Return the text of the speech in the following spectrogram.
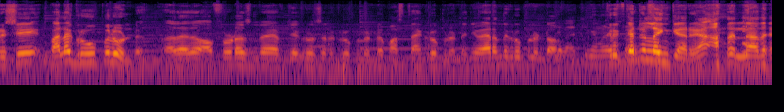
ഋഷി പല ഗ്രൂപ്പിലും ഉണ്ട്. അതായത് ഓഫ് റോഡേഴ്സിന്റെ എഫ് ജെ ക്രൂസർ ഗ്രൂപ്പിലുണ്ട് മസ്താങ് ഗ്രൂപ്പിലുണ്ട് ഇനി വേറെ എന്ത് ഗ്രൂപ്പിലുണ്ടോ ക്രിക്കറ്റുള്ള എനിക്കറിയാം. അതല്ലാതെ.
